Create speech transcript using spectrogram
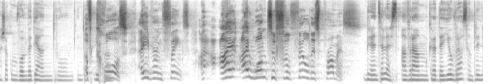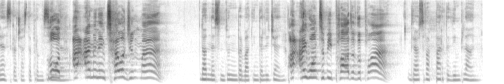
așa cum vom vedea într-o, într-o Of clipă. course, Abram thinks, I, I, I want to fulfill this promise. Bineînțeles, Avram crede, eu vreau să împlinesc această promisiune. Lord, I, I'm an intelligent man. Doamne, sunt un bărbat inteligent. I, I want to be part of the plan. Vreau să fac parte din plan.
